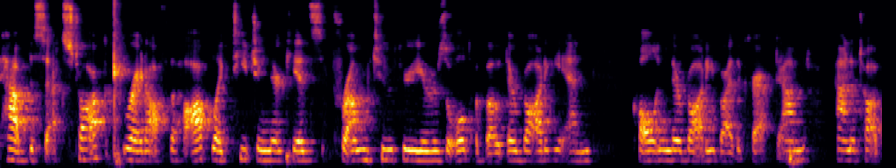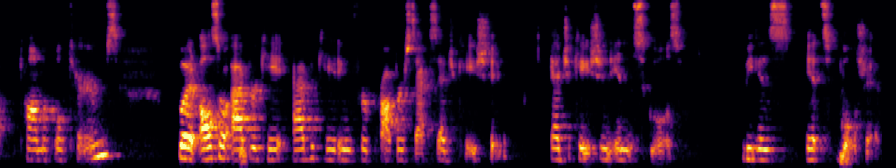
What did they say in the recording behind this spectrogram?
have the sex talk right off the hop, like teaching their kids from two, three years old about their body and calling their body by the correct an- anatomical terms, but also advocate advocating for proper sex education education in the schools because it's bullshit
